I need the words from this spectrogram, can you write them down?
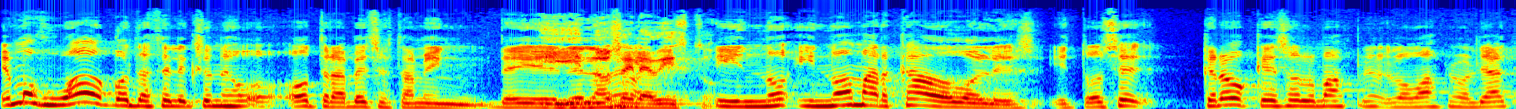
Hemos jugado contra selecciones otras veces también. De, Y de la no se misma- le ha visto. Y no, y no ha marcado goles. Entonces, creo que eso es lo más, lo más primordial.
